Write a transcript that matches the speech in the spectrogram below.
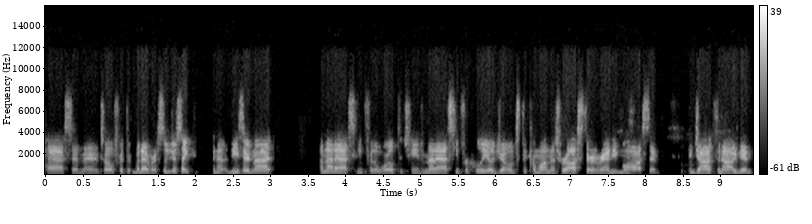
pass, and then over, th- whatever. So just like you know, these are not. I'm not asking for the world to change. I'm not asking for Julio Jones to come on this roster and Randy Moss and, and Jonathan Ogden.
